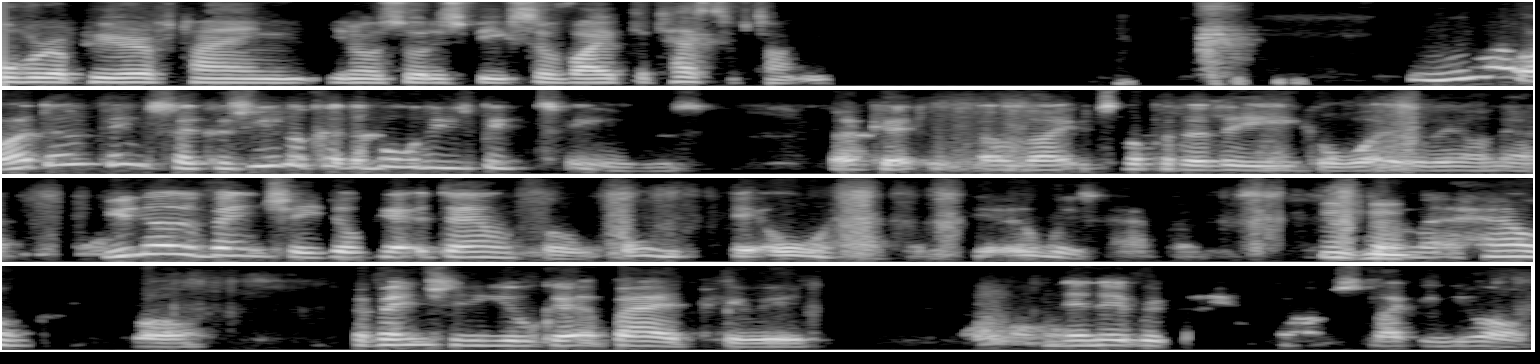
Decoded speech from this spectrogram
over a period of time, you know, so to speak, survive the test of time? No, I don't think so. Because you look at the, all these big teams that get oh, like top of the league or whatever they are now. You know, eventually they'll get a downfall. All, it all happens. It always happens. Mm-hmm. No matter how well, eventually you'll get a bad period, and then everybody starts slagging you off.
